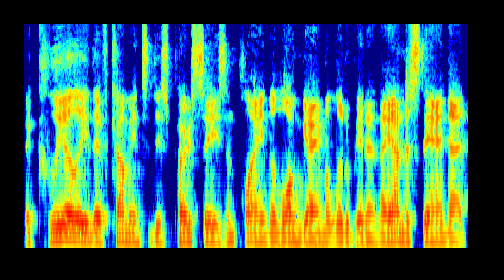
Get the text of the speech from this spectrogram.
But clearly, they've come into this postseason playing the long game a little bit, and they understand that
